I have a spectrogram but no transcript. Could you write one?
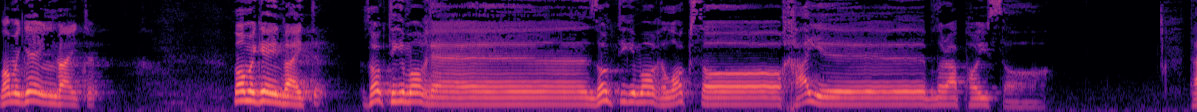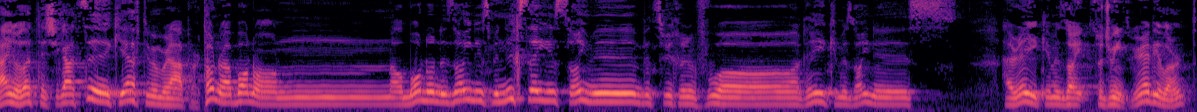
Lass mich gehen weiter. Lass mich gehen weiter. Sogt die Gemorre, sogt die Gemorre, lokso, chaye, blera poiso. Taino, lette, she got sick, you have to remember rapper. Ton rabonon, almonon is oinis, men nich sei is soime, bezwiche refuah, reik me zoinis, hareik me zoinis, which means, we already learned,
